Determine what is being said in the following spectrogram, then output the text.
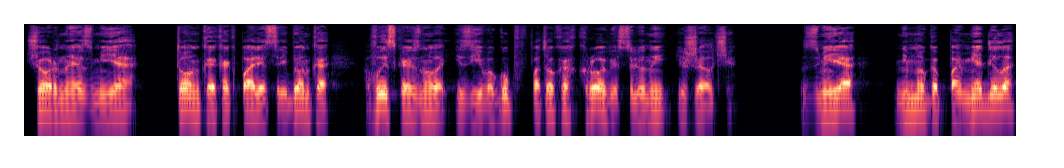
Черная змея, тонкая как палец ребенка, выскользнула из его губ в потоках крови, слюны и желчи. Змея немного помедлила,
